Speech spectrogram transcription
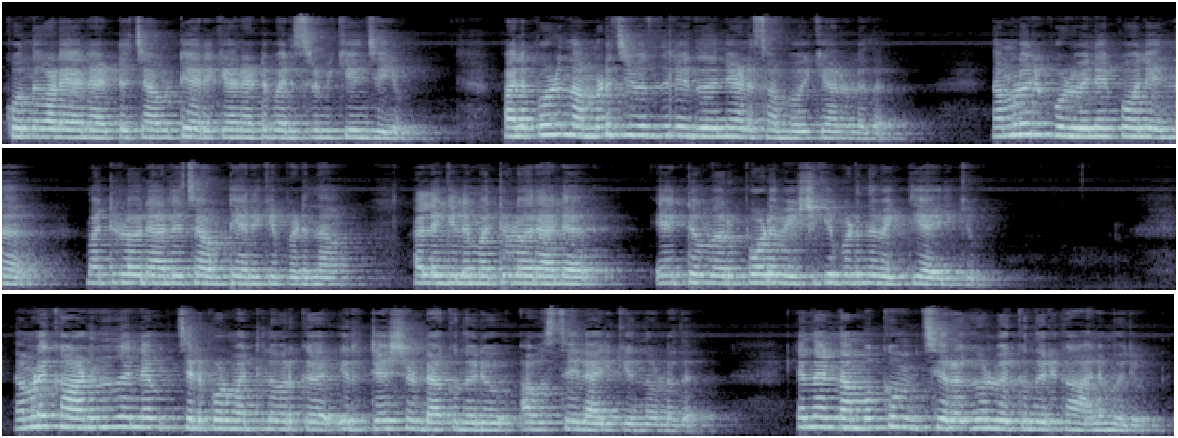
കൊന്നുകളയാനായിട്ട് ചവിട്ടി അരയ്ക്കാനായിട്ട് പരിശ്രമിക്കുകയും ചെയ്യും. പലപ്പോഴും നമ്മുടെ ജീവിതത്തിൽ ഇതുതന്നെയാണ് സംഭവിക്കാറുള്ളത്. നമ്മളൊരു പുഴുവിനെ പോലെ ഇന്ന് മറ്റുള്ളവരാൽ ചവിട്ടി അരയ്ക്കപ്പെടുന്ന അല്ലെങ്കിൽ മറ്റുള്ളവരാൽ ഏറ്റവും വെറുപ്പോടെ വീക്ഷിക്കപ്പെടുന്ന വ്യക്തിയായിരിക്കും. നമ്മളെ കാണുന്നത് തന്നെ ചിലപ്പോൾ മറ്റുള്ളവർക്ക് ഇറിറ്റേഷൻ ഉണ്ടാക്കുന്ന ഒരു അവസ്ഥയിലായിരിക്കും എന്നുള്ളത്. എന്നാൽ നമുക്കും ചിറകുകൾ വെക്കുന്ന ഒരു കാലം വരും.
